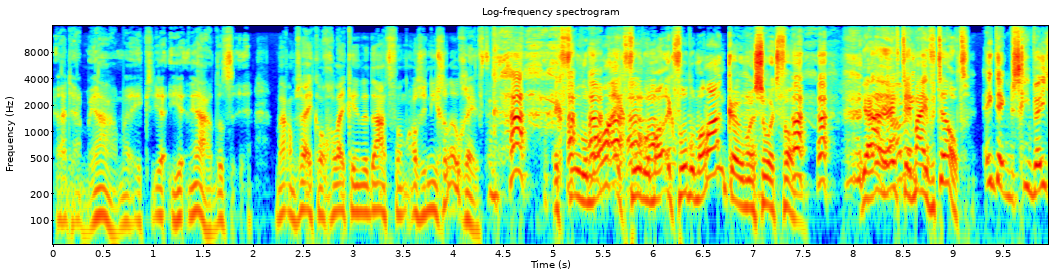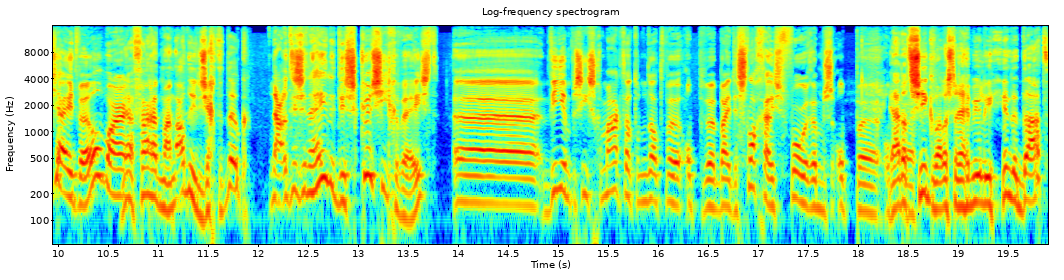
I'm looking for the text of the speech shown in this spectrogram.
Ja, ja, maar ik, ja, ja, dat, waarom zei ik al gelijk inderdaad van als hij niet gelogen heeft? ik, voelde hem al, ik, voelde hem al, ik voelde hem al aankomen, een soort van. Ja, dat ja, heeft hij mij verteld. Ik denk, misschien weet jij het wel, maar... Ja, vraag het maar aan Adi, die zegt het ook. Nou, het is een hele discussie geweest. eh, wie hem precies gemaakt had, omdat we op, eh, bij de slaghuisforums op... eh, op Ja, dat zie ik wel eens. Daar hebben jullie inderdaad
